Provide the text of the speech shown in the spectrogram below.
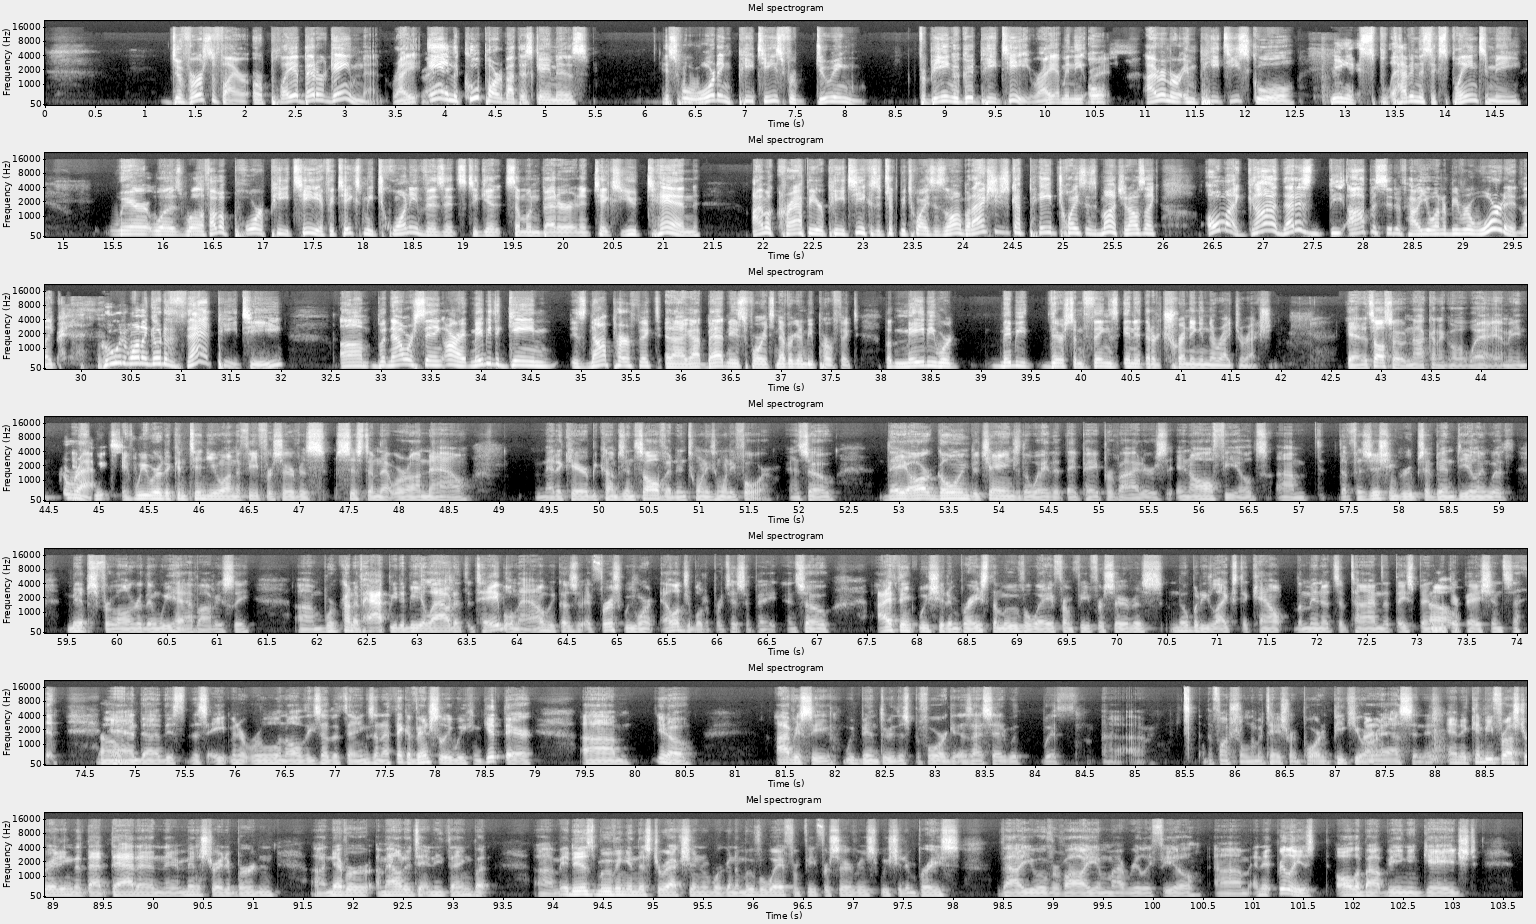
diversify or, or play a better game then right? right and the cool part about this game is it's rewarding pts for doing for being a good pt right i mean the right. old i remember in pt school being having this explained to me where it was, well, if I'm a poor PT, if it takes me 20 visits to get someone better and it takes you 10, I'm a crappier PT because it took me twice as long, but I actually just got paid twice as much. And I was like, oh my God, that is the opposite of how you want to be rewarded. Like, who would want to go to that PT? Um, but now we're saying, all right, maybe the game is not perfect, and I got bad news for you. It's never going to be perfect, but maybe we're maybe there's some things in it that are trending in the right direction. And it's also not going to go away. I mean, correct. If we, if we were to continue on the fee for service system that we're on now, Medicare becomes insolvent in 2024. And so they are going to change the way that they pay providers in all fields. Um, the physician groups have been dealing with MIPS for longer than we have, obviously. um, we're kind of happy to be allowed at the table now because at first we weren't eligible to participate. And so I think we should embrace the move away from fee for service. Nobody likes to count the minutes of time that they spend no. with their patients and, no. and uh, this this eight minute rule and all these other things. And I think eventually we can get there. Um, you know, obviously we've been through this before, as I said, with with uh, the functional limitation report and PQRS, and it, and it can be frustrating that that data and the administrative burden uh, never amounted to anything, but um, it is moving in this direction. We're going to move away from fee for service. We should embrace value over volume. I really feel, um, and it really is all about being engaged,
